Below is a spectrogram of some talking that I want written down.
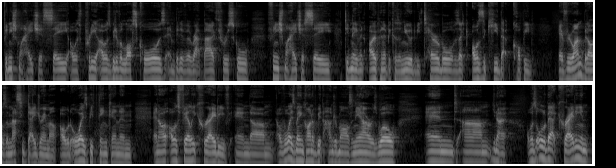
finished my HSC. I was pretty, I was a bit of a lost cause and a bit of a rat bag through school. Finished my HSC, didn't even open it because I knew it would be terrible. I was like, I was the kid that copied everyone, but I was a massive daydreamer. I would always be thinking and and I, I was fairly creative and um, I've always been kind of a bit 100 miles an hour as well and um, you know I was all about creating. And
